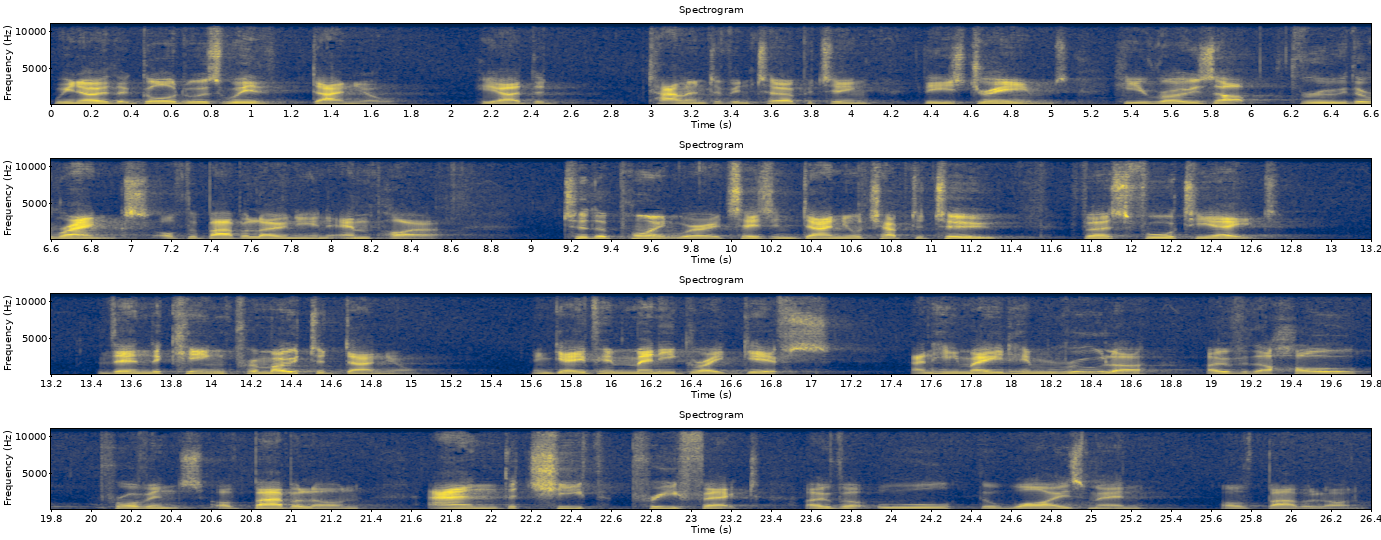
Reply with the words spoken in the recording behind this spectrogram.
We know that God was with Daniel. He had the talent of interpreting these dreams. He rose up through the ranks of the Babylonian Empire to the point where it says in Daniel chapter 2, verse 48 Then the king promoted Daniel and gave him many great gifts. and he made him ruler over the whole province of Babylon and the chief prefect over all the wise men of Babylon.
